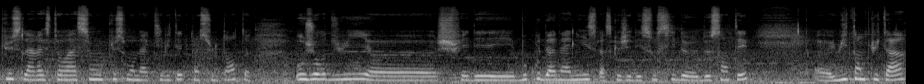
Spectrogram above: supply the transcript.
plus la restauration, plus mon activité de consultante. Aujourd'hui, euh, je fais beaucoup d'analyses parce que j'ai des soucis de, santé. Euh, huit ans plus tard,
